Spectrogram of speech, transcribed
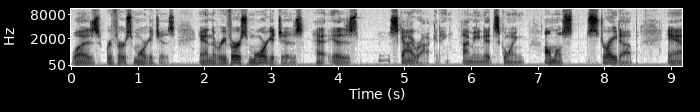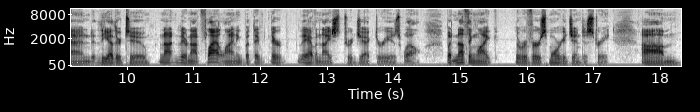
was reverse mortgages, and the reverse mortgages ha- is skyrocketing. I mean, it's going almost straight up, and the other two not they're not flatlining, but they they're they have a nice trajectory as well, but nothing like the reverse mortgage industry. Um,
